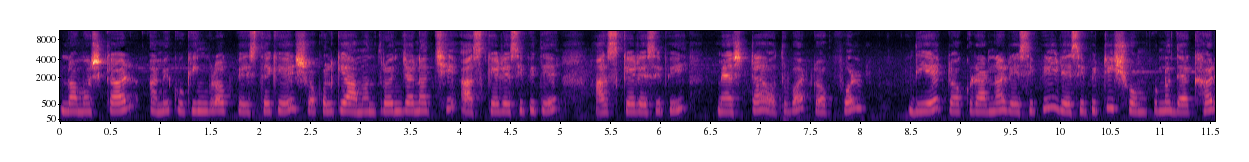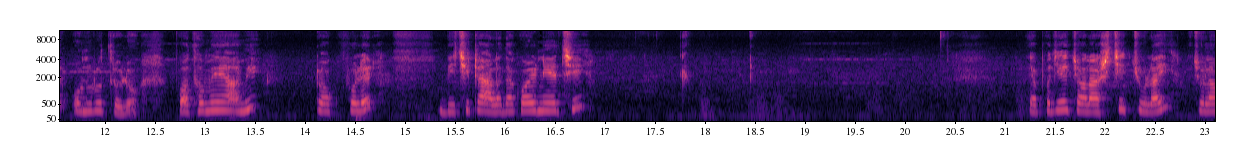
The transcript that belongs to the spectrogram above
নমস্কার, আমি কুকিং ব্লগ পেজ থেকে সকলকে আমন্ত্রণ জানাচ্ছি আজকের রেসিপিতে আজকের রেসিপি ম্যাশটা অথবা টক ফল দিয়ে টক রান্নার রেসিপি রেসিপিটি সম্পূর্ণ দেখার অনুরোধ রইল। প্রথমে আমি টক ফলের বিচিটা আলাদা করে নিয়েছি। এরপর যে চলে আসছি চুলাই চুলা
